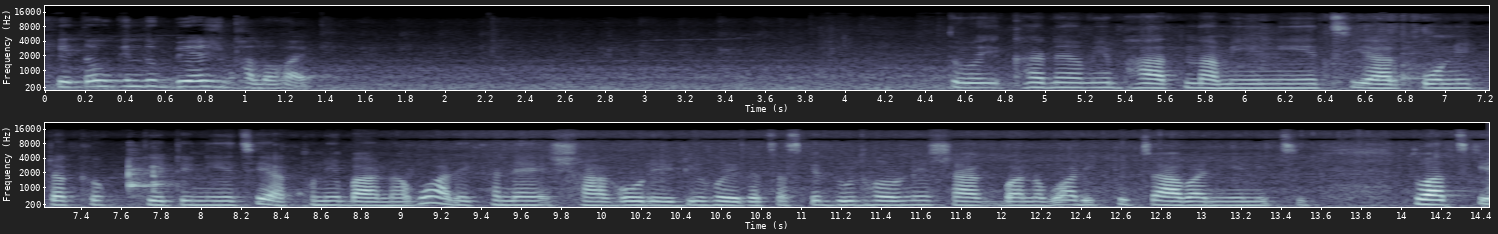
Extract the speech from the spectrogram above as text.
খেতেও কিন্তু বেশ ভালো হয়। তো এখানে আমি ভাত নামিয়ে নিয়েছি আর পনিরটাকে কেটে নিয়েছি, এখনই বানাবো। আর এখানে শাকও রেডি হয়ে গেছে। আজকে দু ধরনের শাক বানাবো আর একটু চা বানিয়ে নিচ্ছি। তো আজকে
